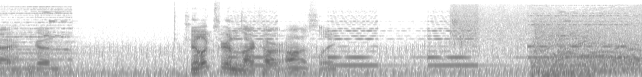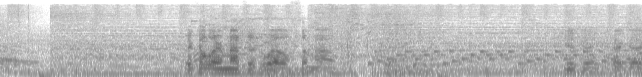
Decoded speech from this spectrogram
Okay, I'm good. She looks good in that car, honestly. The color matches well, somehow. Excuse me, okay.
